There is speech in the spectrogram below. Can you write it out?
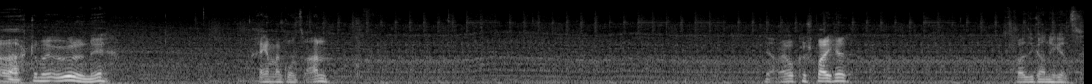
Ah, Stimme Öl, ne? Hängen wir kurz an. Ja, auch gespeichert. Weiß ich gar nicht jetzt.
